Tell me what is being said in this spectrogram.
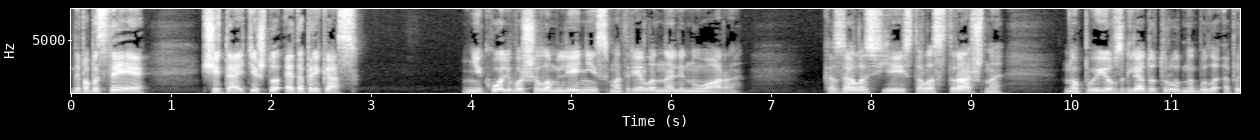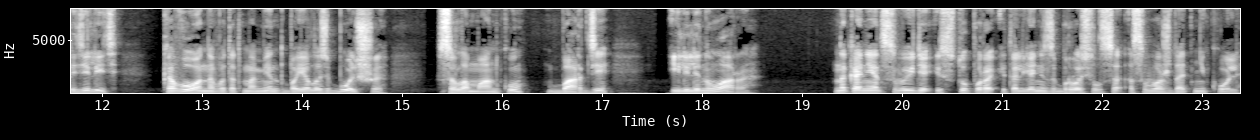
да побыстрее. Считайте, что это приказ». Николь в ошеломлении смотрела на Ленуара. Казалось, ей стало страшно – но по ее взгляду трудно было определить, кого она в этот момент боялась больше – Соломанку, Барди или Ленуара. Наконец, выйдя из ступора, итальянец бросился освобождать Николь.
